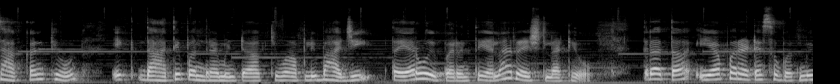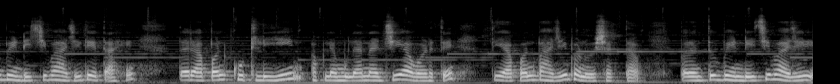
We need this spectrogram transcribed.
झाकण ठेवून एक दहा ते पंधरा मिनटं किंवा आपली भाजी तयार होईपर्यंत याला रेस्टला ठेवू. तर आता या पराठ्यासोबत मी भेंडीची भाजी देत आहे. तर आपण कुठलीही आपल्या मुलांना जी आवडते ती आपण भाजी बनवू शकता. परंतु भेंडीची भाजी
